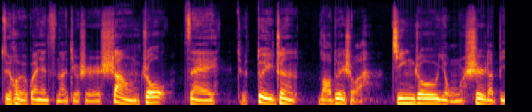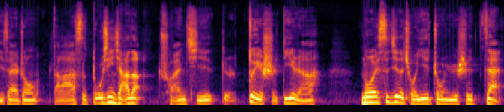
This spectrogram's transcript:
最后一个关键词呢，就是上周在这个对阵老对手啊，金州勇士的比赛中，达拉斯独行侠的传奇就是队史第一人啊。诺维斯基的球衣终于是在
